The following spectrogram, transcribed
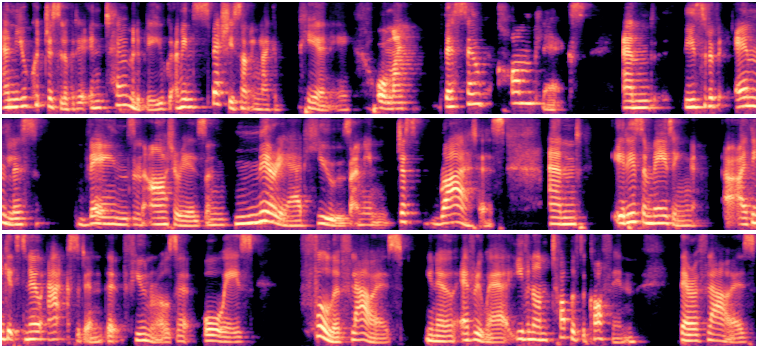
and you could just look at it interminably. Could, I mean, especially something like a peony or my, they're so complex and these sort of endless veins and arteries and myriad hues. I mean, just riotous. And it is amazing. I think it's no accident that funerals are always full of flowers, you know, everywhere. Even on top of the coffin, there are flowers.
